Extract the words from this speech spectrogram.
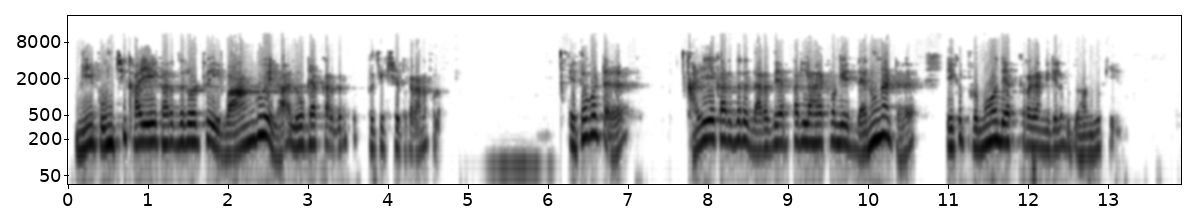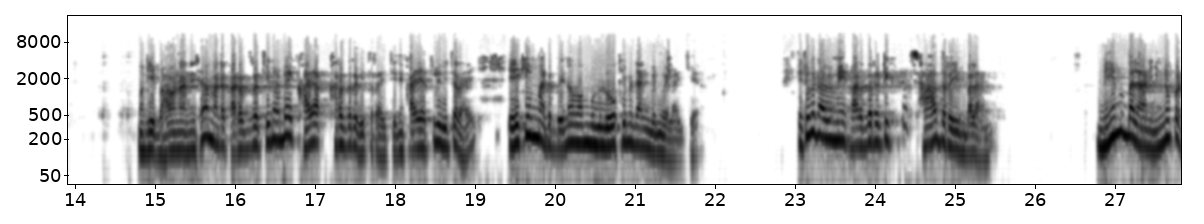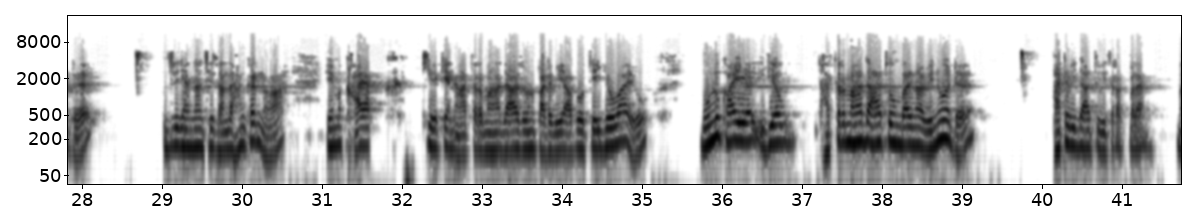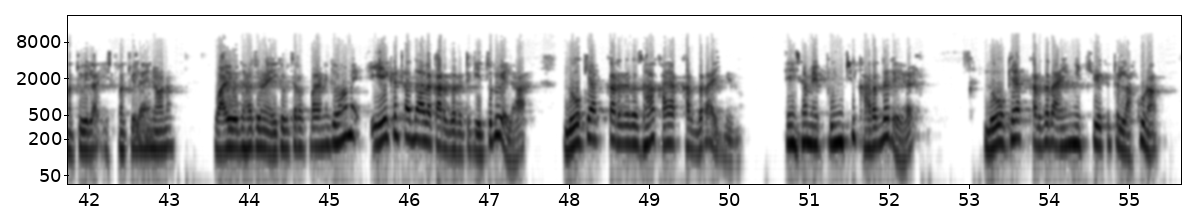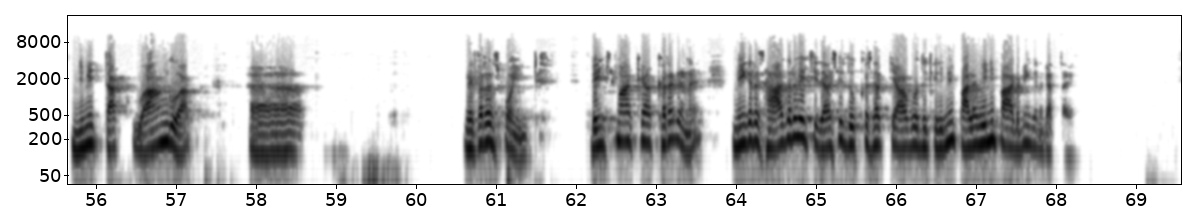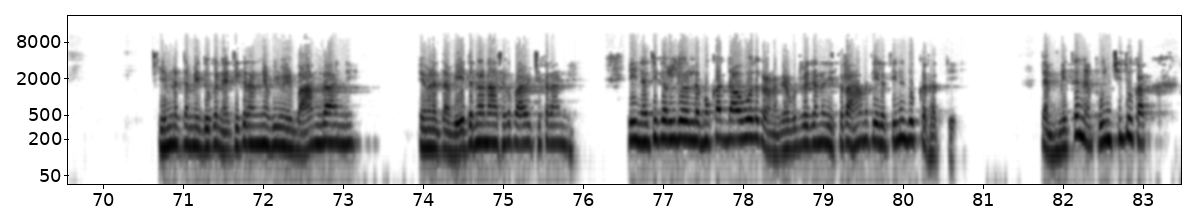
මේ පුංචි කයේ කරදර වලට ඒ වාංගු වෙලා ලෝකයක් කරදර ප්‍රතික්ෂේප කරන්න පුළුවන්. එතකොට කයේ කරදර දරදයක් පරිලහයක් වගේ දැනුණට ඒක ප්‍රමෝදයක් කරගන්න කියලා බුදුහාමුදුරුවෝ කියනවා. මගේ භාවනාව නිසා මට කරදර තියෙන හැබැයි කයක් කරදර විතරයි තියෙන්නේ. කය ඇතුලේ විතරයි. ඒකෙන් මට වෙනවා මුළු ලෝකෙම දැන් වෙන වෙලයි කියලා. එතකොට අපි මේ කරදර ටික සාදරයෙන් බලන්නේ. මෙහෙම බලන ඉන්නකොට බුදුරජාණන්සේ සඳහන් කරනවා එහෙම කයක් කියලා කියන හතර මහා ධාතුන් පඩවි ආපෝ තේජෝ වායෝ මුළු කය ඉදියව් හතර මහා ධාතුන් බලන වෙනුවට පඨවි ධාතු විතරක් බලන්න. මතුවෙලා ඉස්මතු වෙලා එනවනම් වායෝ ධාතුන ඒක විතරක් බලන්න කිව්වම ඒකට අදාළ කරදර ටික ඉතුරු වෙලා ලෝකයක් කරදර සහ කයක් කරදර අයින් වෙනවා. ඒ නිසා මේ පුංචි කරදරය ලෝකයක් කරදර අයින් වෙච්ච එකට ලකුණක් නිමිත්තක් වාංගුවක් රෙෆරන්ස් පොයින්ට් බෙන්ච්මාර්ක් එකක් කරගෙන මේකට සාදර වෙච්ච දවසේ දුක්ඛ සත්‍ය අවබෝධ කිරීමේ පළවෙනි පාඩම ඉගෙන ගත්තා වෙනවා. එහෙම නැත්නම් මේ දුක නැති කරන්නේ අපි මේ බාම් ගන්නනේ. එහෙම නැත්නම් වේදනානාශක පාවිච්චි කරන්නේ. මේ නැති කරලිවල මොකක්ද අවබෝධ කරගන්න? බුදුරජාණන් ඉස්සරහාම තියලා තියෙන දුක්ඛ සත්‍යය. දැන් මෙතන පුංචි දුකක්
